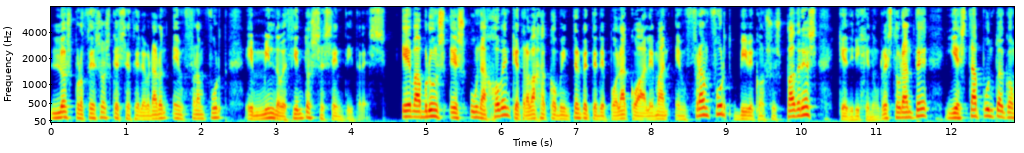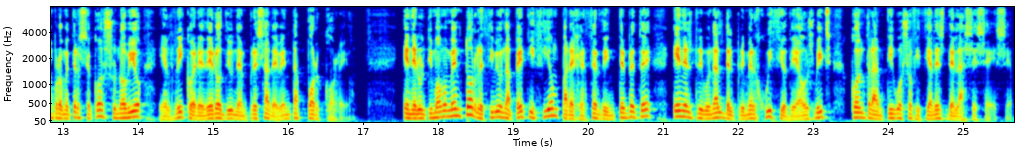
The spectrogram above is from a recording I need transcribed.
los procesos que se celebraron en Frankfurt en 1963. Eva Bruns es una joven que trabaja como intérprete de polaco a alemán en Frankfurt, vive con sus padres, que dirigen un restaurante, y está a punto de comprometerse con su novio, el rico heredero de una empresa de venta por correo. En el último momento recibe una petición para ejercer de intérprete en el tribunal del primer juicio de Auschwitz contra antiguos oficiales de las SS.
